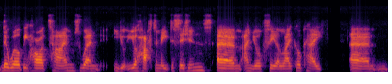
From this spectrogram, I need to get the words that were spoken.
there will be hard times when you, you'll have to make decisions um, and you'll feel like okay um,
